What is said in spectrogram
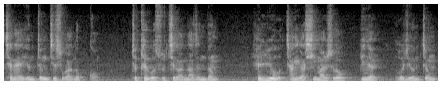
체내 염증 지수가 높고 적혈구 수치가 낮은 등 혈류 장애가 심할수록 빈혈, 어지럼증,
